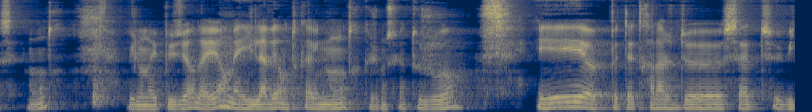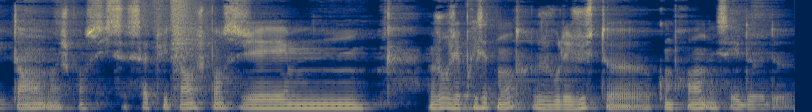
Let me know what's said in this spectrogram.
cette montre. Il en avait plusieurs d'ailleurs, mais il avait en tout cas une montre que je me souviens toujours. Et euh, peut-être à l'âge de 7, 8 ans, moi, je pense 6, 7, 8 ans, je pense j'ai hum, un jour j'ai pris cette montre, je voulais juste euh, comprendre, essayer de, de,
